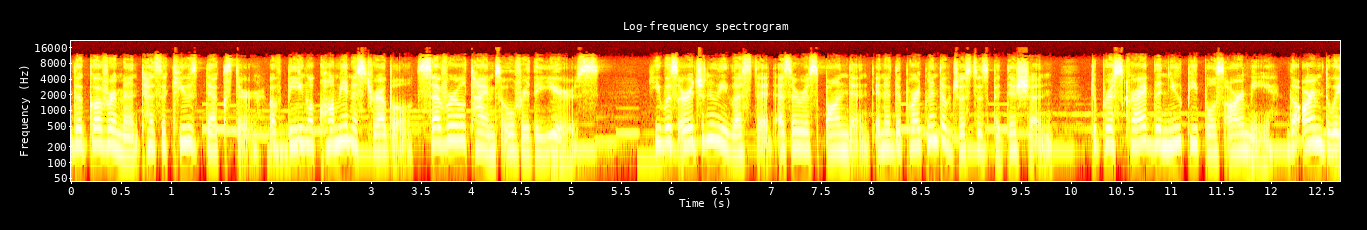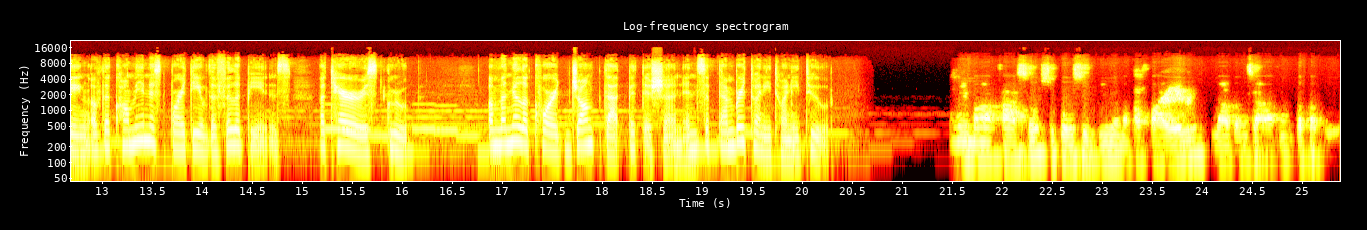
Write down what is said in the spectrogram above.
The government has accused Dexter of being a communist rebel several times over the years. He was originally listed as a respondent in a Department of Justice petition to prescribe the New People's Army, the armed wing of the Communist Party of the Philippines, a terrorist group. A Manila court junked that petition in September 2022. May mga kaso supposedly na nakafile laban sa aking kapatid.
